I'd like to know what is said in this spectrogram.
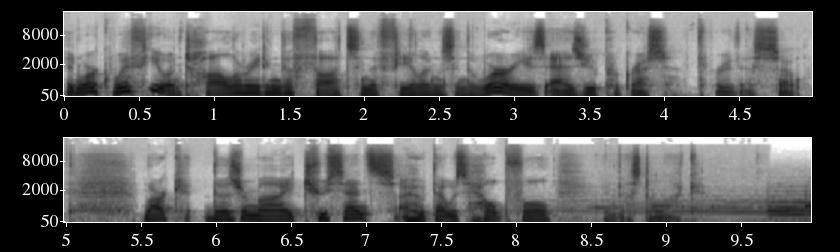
and work with you on tolerating the thoughts and the feelings and the worries as you progress through this. So, Mark, those are my two cents. I hope that was helpful, and best of luck.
